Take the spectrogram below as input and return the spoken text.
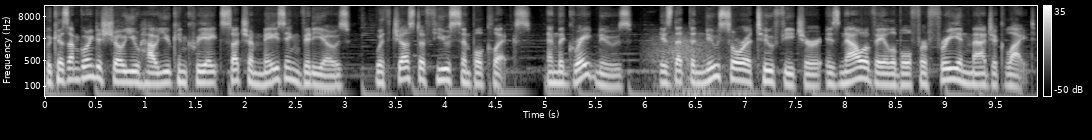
because I'm going to show you how you can create such amazing videos with just a few simple clicks. And the great news is that the new Sora 2 feature is now available for free in Magic Light,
